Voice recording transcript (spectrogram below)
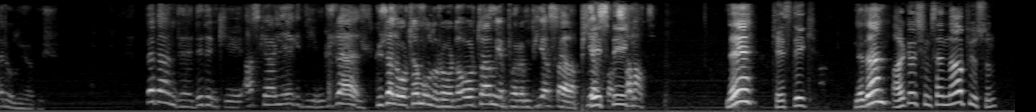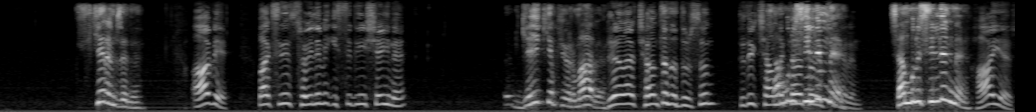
er oluyormuş. Ve ben de dedim ki askerliğe gideyim. Güzel, güzel ortam olur orada. Ortam yaparım. Piyasa, piyasa, Kestik. sanat. Ne? Kestik. Neden? Arkadaşım sen ne yapıyorsun? Sikerim seni. Abi bak senin söylemek istediğin şey ne? Geyik yapıyorum abi. Biralar çantada dursun. Düdük çaldıktan bunu sonra sildin mi? çıkarın. Sen bunu sildin mi? Hayır.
